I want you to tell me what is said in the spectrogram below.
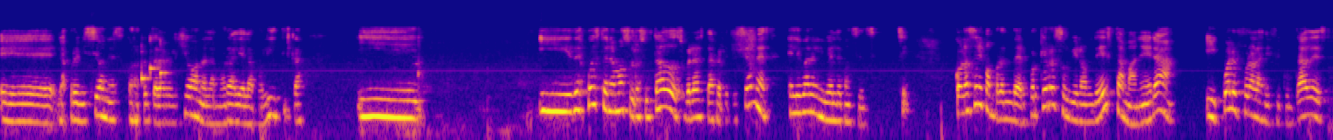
eh, las prohibiciones con respecto a la religión, a la moral y a la política. Y y después tenemos el resultado de superar estas repeticiones, elevar el nivel de conciencia. ¿sí? Conocer y comprender por qué resolvieron de esta manera y cuáles fueron las dificultades,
